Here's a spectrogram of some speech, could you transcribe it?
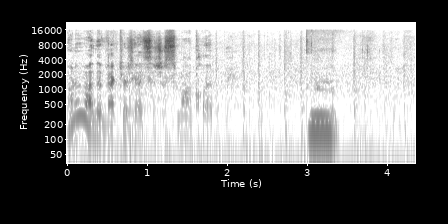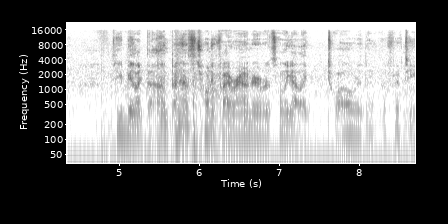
wonder why the Vector's got such a small clip. Mm. Think it'd be like the Ump and has a 25 rounder, but it's only got like 12 or 15.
